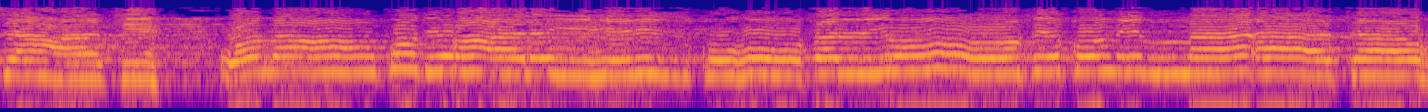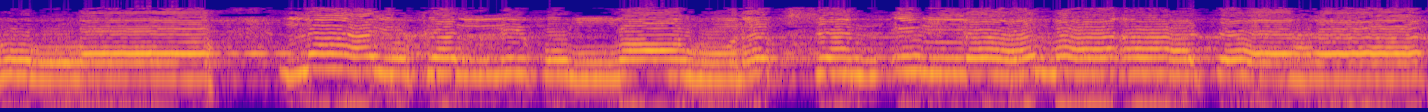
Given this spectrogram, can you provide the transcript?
سعته ومن قدر عليه رزقه فلينفق مما آتاه الله لا يكلف الله نفسا إلا ما آتاها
